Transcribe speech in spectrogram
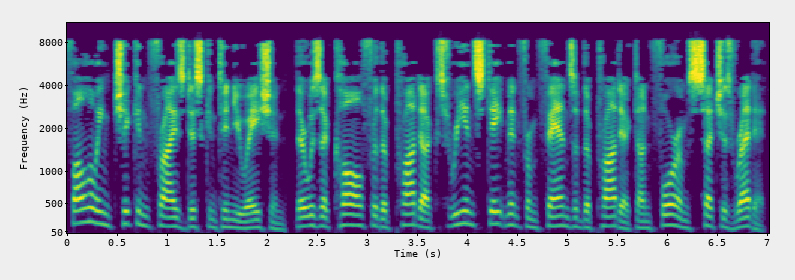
Following chicken fries discontinuation, there was a call for the product's reinstatement from fans of the product on forums such as Reddit.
